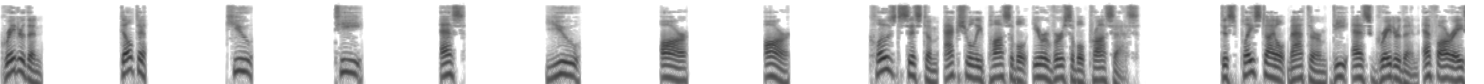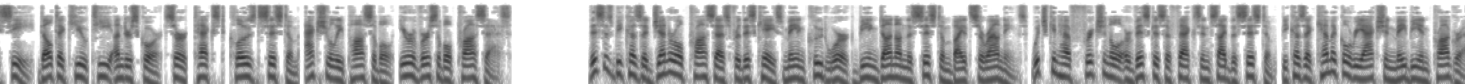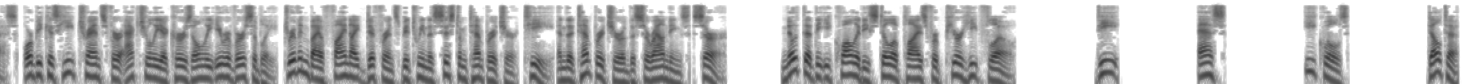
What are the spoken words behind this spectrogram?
greater than delta q t s u r r closed system actually possible irreversible process display style mathrm d s greater than frac delta q t underscore sir text closed system actually possible irreversible process this is because a general process for this case may include work being done on the system by its surroundings, which can have frictional or viscous effects inside the system, because a chemical reaction may be in progress, or because heat transfer actually occurs only irreversibly, driven by a finite difference between the system temperature T and the temperature of the surroundings Sir. Note that the equality still applies for pure heat flow d s equals delta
